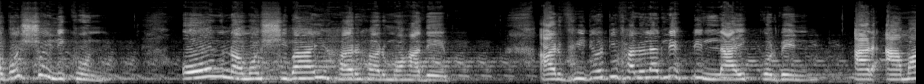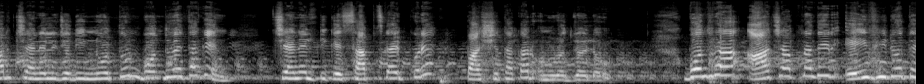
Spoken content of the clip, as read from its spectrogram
অবশ্যই লিখুন, ওম নম শিবায় হর হর মহাদেব। আর ভিডিওটি ভালো লাগলে একটি লাইক করবেন। আর আমার চ্যানেলে যদি নতুন বন্ধু হয়ে থাকেন, চ্যানেলটিকে সাবস্ক্রাইব করে পাশে থাকার অনুরোধ রইল। বন্ধুরা, আজ আপনাদের এই ভিডিওতে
